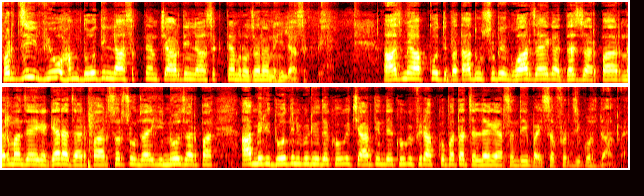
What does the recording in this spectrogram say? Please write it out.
फर्जी व्यू हम दो दिन ला सकते हैं, हम चार दिन ला सकते हैं, हम रोज़ाना नहीं ला सकते। आज मैं आपको बता दूँ, सुबह ग्वार जाएगा, दस हज़ार पार, नरमा जाएगा, ग्यारह हज़ार पार, सरसों जाएगी, नौ हज़ार पार। आप मेरी दो दिन वीडियो देखोगे, चार दिन देखोगे, फिर आपको पता चल जाएगा, यार संदीप भाई सब फर्जी पोस्ट डाल रहा है।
